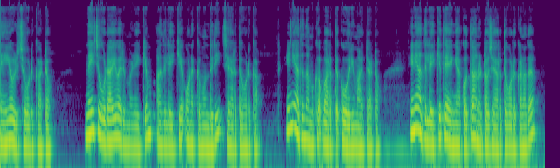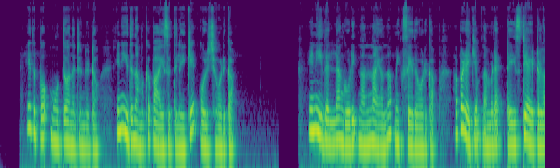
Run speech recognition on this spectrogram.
നെയ്യ് ഒഴിച്ചു കൊടുക്കാം കേട്ടോ നെയ്യ് ചൂടായി വരുമ്പോഴേക്കും അതിലേക്ക് ഉണക്കമുന്തിരി ചേർത്ത് കൊടുക്കാം. ഇനി അത് നമുക്ക് വറുത്ത് കോരി മാറ്റാട്ടോ. ഇനി അതിലേക്ക് തേങ്ങാക്കൊത്താണ് കേട്ടോ ചേർത്ത് കൊടുക്കണത്. ഇതിപ്പോൾ മൂത്ത് വന്നിട്ടുണ്ട് കേട്ടോ ഇനി ഇത് നമുക്ക് പായസത്തിലേക്ക് ഒഴിച്ചു കൊടുക്കാം. ഇനി ഇതെല്ലാം കൂടി നന്നായി ഒന്ന് മിക്സ് ചെയ്ത് കൊടുക്കാം. അപ്പോഴേക്കും നമ്മുടെ ടേസ്റ്റി ആയിട്ടുള്ള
